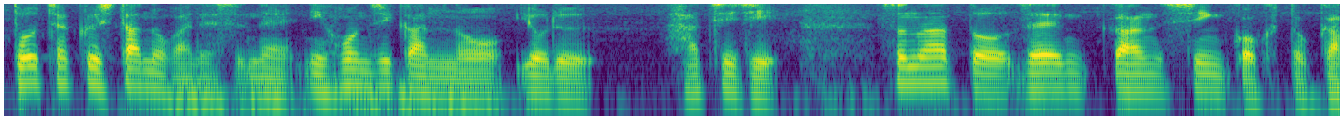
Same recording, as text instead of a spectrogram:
到着したのがですね日本時間の夜8時。その後全館申告とか、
